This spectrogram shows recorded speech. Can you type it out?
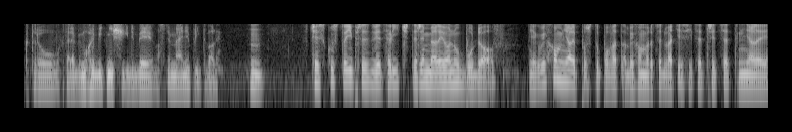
kterou, které by mohly být nižší, kdyby vlastně méně plítvali. Hmm. V Česku stojí přes 2,4 milionu budov. Jak bychom měli postupovat, abychom v roce 2030 měli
